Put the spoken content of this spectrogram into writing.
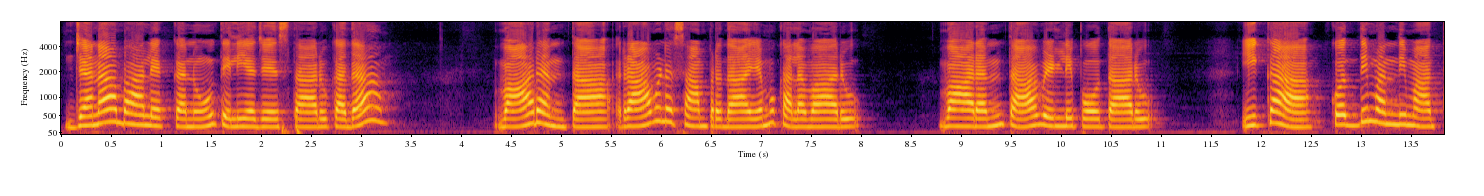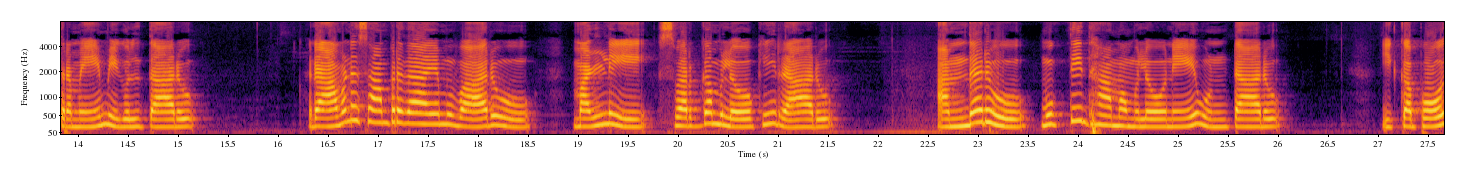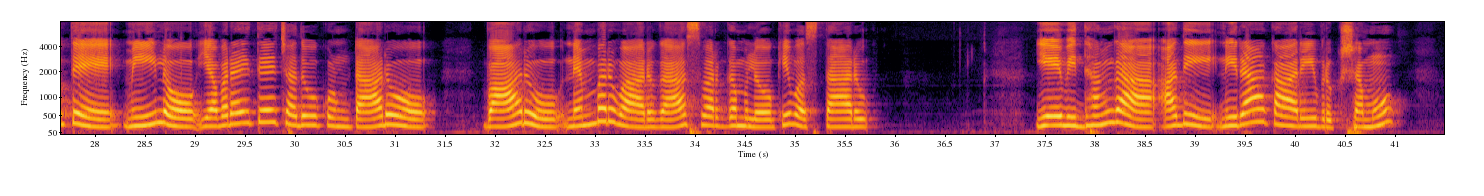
జనాభా లెక్కను తెలియజేస్తారు కదా. వారంతా రావణ సాంప్రదాయము కలవారు. వారంతా వెళ్ళిపోతారు. ఇక కొద్దిమంది మాత్రమే మిగులుతారు. రావణ సాంప్రదాయము వారు మళ్ళీ స్వర్గములోకి రారు. అందరూ ముక్తిధామములోనే ఉంటారు. ఇకపోతే మీలో ఎవరైతే చదువుకుంటారో వారు నెంబరు వారుగా స్వర్గములోకి వస్తారు. ఏ విధంగా అది నిరాకారి వృక్షము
